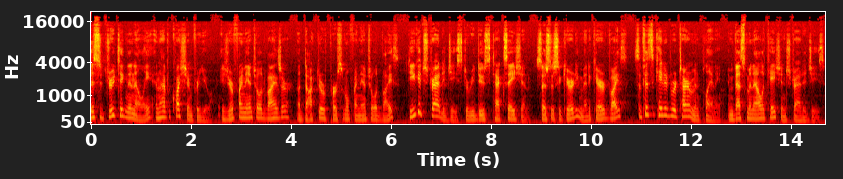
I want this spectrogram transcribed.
This is Drew Tignanelli, and I have a question for you. Is your financial advisor a doctor of personal financial advice? Do you get strategies to reduce taxation, Social Security, Medicare advice, sophisticated retirement planning, investment allocation strategies,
